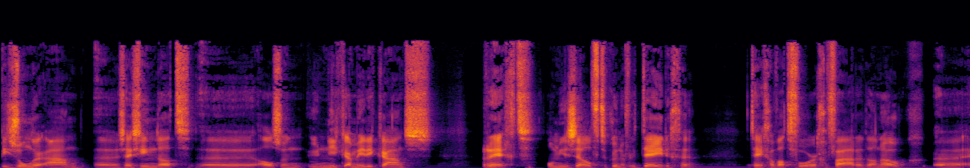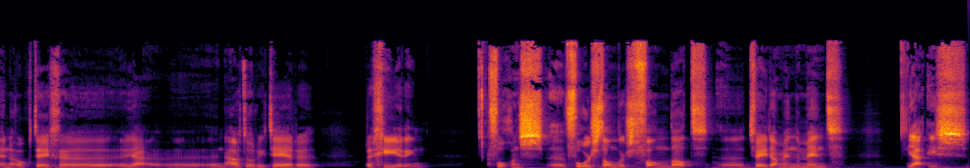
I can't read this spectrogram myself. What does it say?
bijzonder aan. Uh, zij zien dat uh, als een uniek Amerikaans recht om jezelf te kunnen verdedigen. Tegen wat voor gevaren dan ook. Uh, en ook tegen ja, een autoritaire regering. Volgens voorstanders van dat Tweede Amendement ja, is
